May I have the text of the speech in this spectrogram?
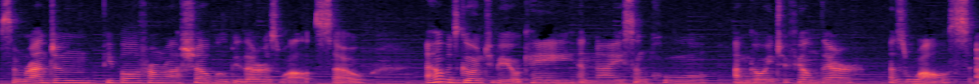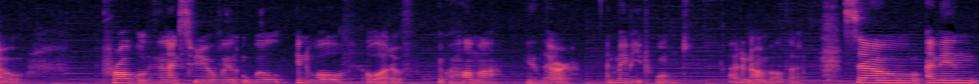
some random people from Russia will be there as well. So I hope it's going to be okay and nice and cool. I'm going to film there as well, so probably the next video will, will involve a lot of Yokohama in there, and maybe it won't. I don't know about that. So, I mean,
